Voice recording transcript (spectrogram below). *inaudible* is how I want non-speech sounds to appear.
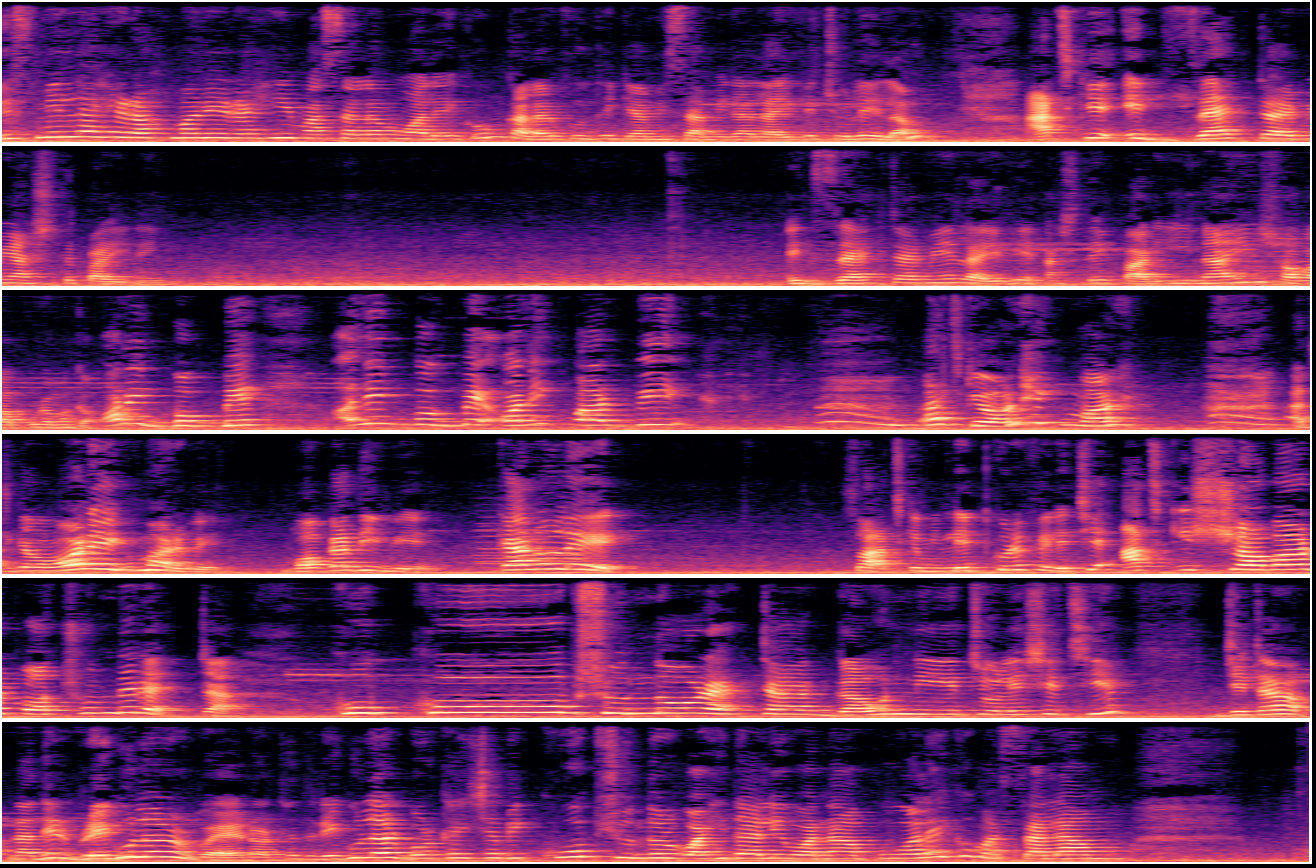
বিসমিল্লাহ রহমানের রাহিম, আসসালামু আলাইকুম। কালারফুল থেকে আমি সামিরা লাইভে চলে এলাম। আজকে এক্স্যাক্ট টাইমে আসতে পারি নাই। এক্স্যাক্ট টাইমে লাইভে আসতে পারি নাই। সব আপুর আমাকে অনেক বকবে অনেক বকবে, অনেক মারবে। আজকে অনেক মার, আজকে অনেক মারবে। বকা দিবে। কেন লেট সো আজকে আমি লেট করে ফেলেছি। আজকে সবার পছন্দের একটা খুব খুব সুন্দর একটা গাউন নিয়ে চলে এসেছি, যেটা আপনাদের রেগুলার ওয়্যার অর্থাৎ রেগুলার বোরখা হিসাবে খুব সুন্দর ওয়াহিদা আলী, ওয়ানা আপু ওয়ালাইকুম আসসালাম।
